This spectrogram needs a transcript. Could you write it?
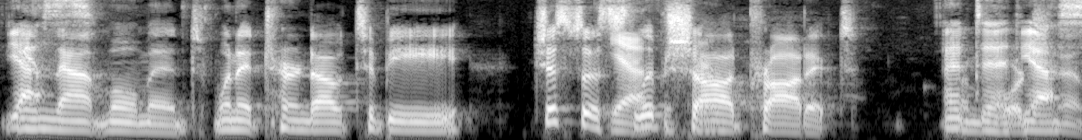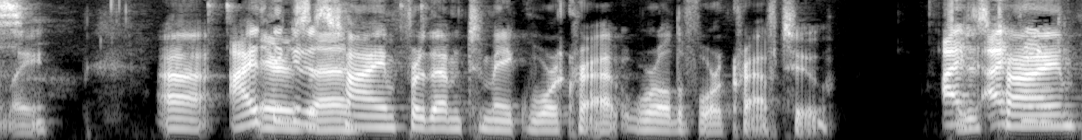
Yes. in that moment when it turned out to be just a Yeah, slipshod product. it did, yes. Uh, I think it is a- time for them to make Warcraft World of Warcraft 2. I, It is I think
